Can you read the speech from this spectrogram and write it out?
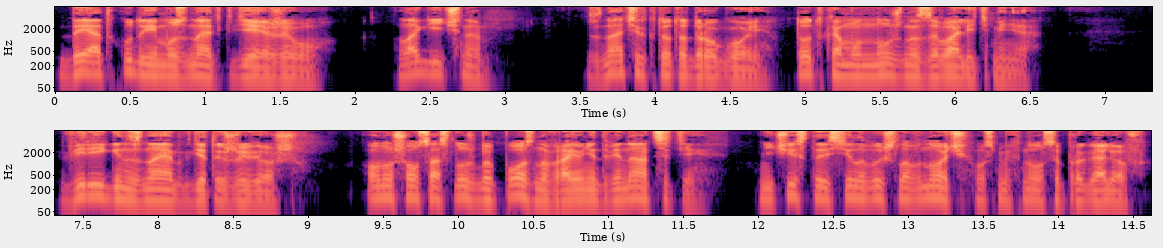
Да и откуда ему знать, где я живу? Логично. Значит, кто-то другой. Тот, кому нужно завалить меня. Веригин знает, где ты живешь. Он ушел со службы поздно, в районе двенадцати. Нечистая сила вышла в ночь, усмехнулся Проголев.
